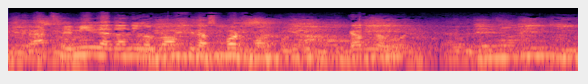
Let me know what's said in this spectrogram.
Grazie mille Danilo Goffi da Sport Grazie a voi.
